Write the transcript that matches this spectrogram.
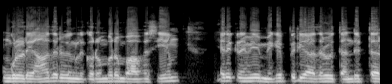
உங்களுடைய ஆதரவு எங்களுக்கு ரொம்ப ரொம்ப அவசியம். ஏற்கனவே மிகப்பெரிய ஆதரவு தந்துட்டு தான்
